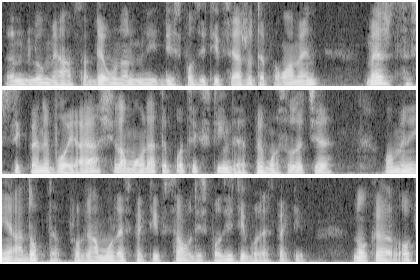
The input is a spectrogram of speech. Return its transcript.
în lumea asta, de un anumit dispozitiv să ajute pe oameni, mergi strict pe nevoia aia și la un moment dat te poți extinde pe măsură ce oamenii adoptă programul respectiv sau dispozitivul respectiv. Nu că, ok,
